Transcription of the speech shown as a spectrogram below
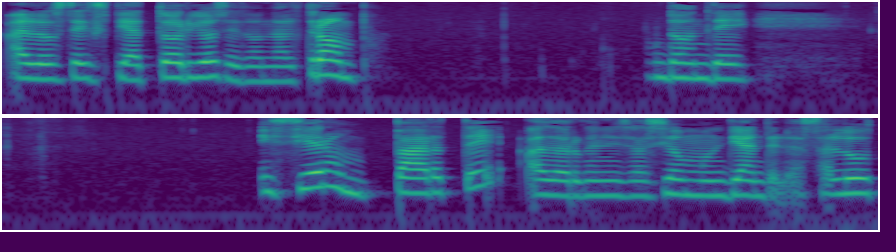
a los expiatorios de Donald Trump, donde hicieron parte a la Organización Mundial de la Salud.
